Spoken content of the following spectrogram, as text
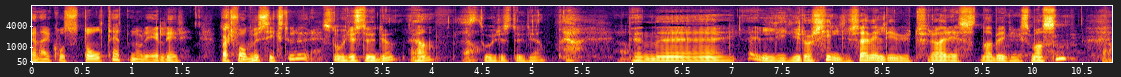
NRKs stolthet når det gjelder i hvert fall musikkstudioer. Store studio, ja. Store studio. Ja. Den eh, ligger og skiller seg veldig ut fra resten av bygningsmassen ja.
